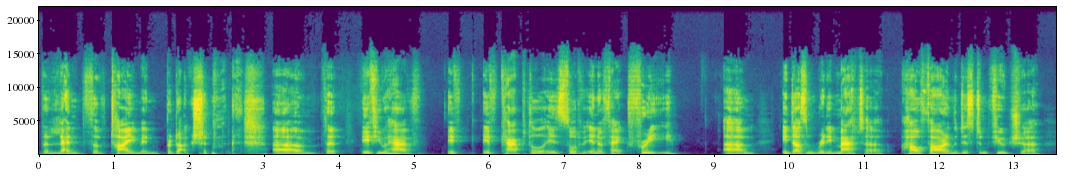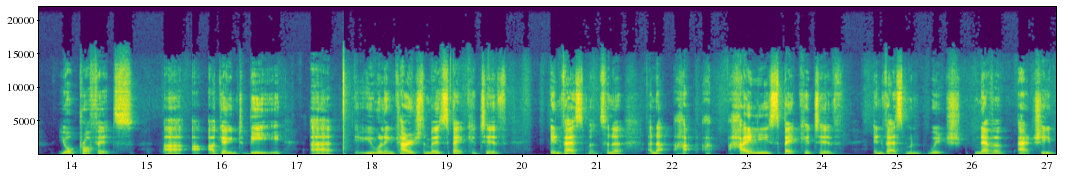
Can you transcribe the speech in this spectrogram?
the length of time in production um, that if you have if if capital is sort of in effect free um, it doesn't really matter how far in the distant future your profits uh, are going to be uh, you will encourage the most speculative investments and a, and a, highly speculative investment, which never actually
